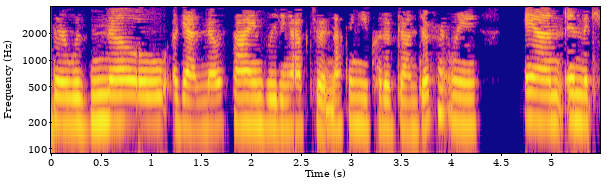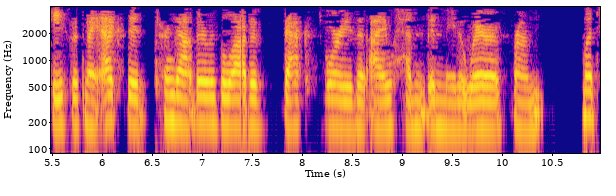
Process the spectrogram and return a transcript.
there was no, again, no signs leading up to it, nothing you could have done differently. And in the case with my ex, it turned out there was a lot of backstory that I hadn't been made aware of from much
